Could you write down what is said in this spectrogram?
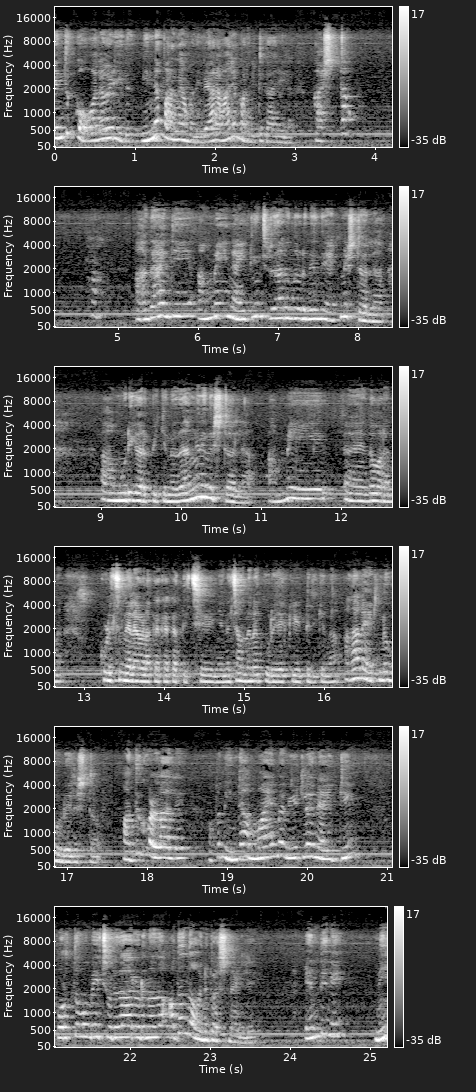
എന്ത് കോലോടി ഇത്? നിന്നെ പറഞ്ഞാൽ മതി. വേറെ ആരും പറഞ്ഞിട്ട് കാര്യമില്ല. കഷ്ടം. അതാന്റെ അമ്മ ഈ നൈറ്റിയും ചുരിദാറൊന്നും ഇടുന്നതെന്ന് ഏറ്റവും ഇഷ്ടമല്ല. മുടി കറുപ്പിക്കുന്നത് അങ്ങനെയൊന്നും ഇഷ്ടമല്ല. അമ്മ ഈ എന്താ പറയുന്നത് കുളിച്ച് നിലവിളക്കൊക്കെ കത്തിച്ച് ഇങ്ങനെ ചന്ദനക്കുറിയൊക്കെ ഇട്ടിരിക്കുന്ന അതാണ് ഏറ്റവും കൂടുതൽ ഇഷ്ടം. അത് കൊള്ളാല്ലേ? അപ്പം നിന്റെ അമ്മായിമ്മ വീട്ടിലെ നൈറ്റിയും പുറത്തു പോകുമ്പോൾ ഈ ചുരിദാർ ഇടുന്നത് അതൊന്നും അവന് പ്രശ്നമില്ലേ? എന്തിനെ? നീ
